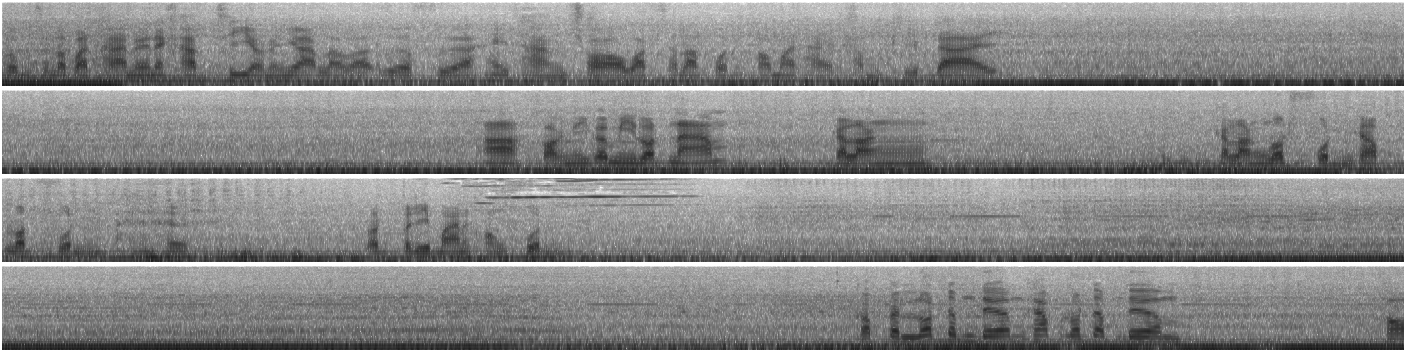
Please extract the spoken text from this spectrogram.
กรมชลประทานด้วยนะครับ ที่อนุญาตเราว่าเอื้อเฟื้อให้ทางชอวัชรพลเข้ามาถ่ายทำคลิปได้ อะฝั่งนี้ก็มีรถน้ำกำลังกำลังลดฝุ่นครับลดฝุ่นลดปริมาณของฝุ่น ก็เป็นรถเดิมๆครับรถเดิมๆท่อ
